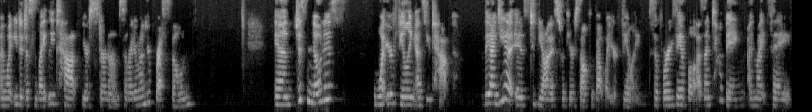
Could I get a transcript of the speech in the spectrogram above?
I want you to just lightly tap your sternum, so right around your breastbone, and just notice what you're feeling as you tap. The idea is to be honest with yourself about what you're feeling. So, for example, as I'm tapping, I might say,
